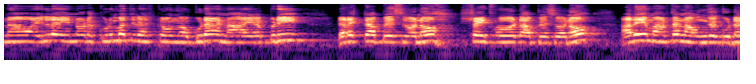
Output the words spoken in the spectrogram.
நான் இல்லை என்னோட குடும்பத்தில் இருக்கிறவங்க கூட நான் எப்படி டைரெக்டாக பேசுவேனோ ஸ்ட்ரைட் ஃபார்வர்டாக பேசுவேனோ அதே மாதிரி தான் நான் உங்கள் கூட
